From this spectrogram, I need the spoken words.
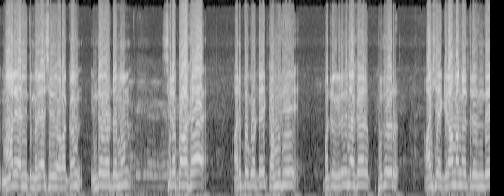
மாலை அணிவித்து மரியாதை செய்த வழக்கம். இந்த வருடமும் சிறப்பாக அருப்புக்கோட்டை கமுதி மற்றும் விருதுநகர் புதூர் ஆகிய கிராமங்களிலிருந்து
